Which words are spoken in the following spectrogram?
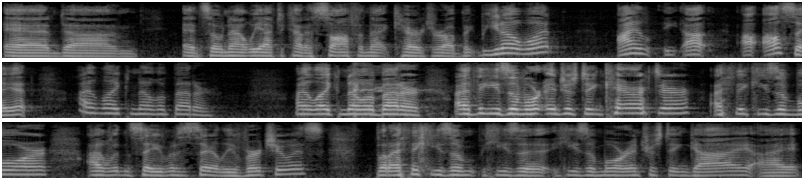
and um, and so now we have to kind of soften that character up. But you know what? I, I I'll say it. I like Noah better. I like Noah better. I think he's a more interesting character. I think he's a more I wouldn't say necessarily virtuous, but I think he's a he's a he's a more interesting guy. I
